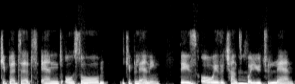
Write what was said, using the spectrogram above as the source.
keep at it and also keep learning. There's always a chance mm. for you to learn.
